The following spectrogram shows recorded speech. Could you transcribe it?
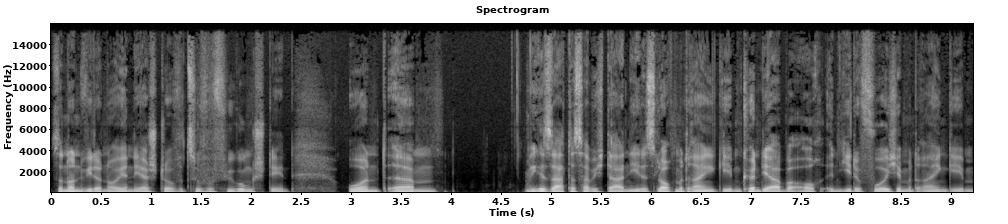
sondern wieder neue Nährstoffe zur Verfügung stehen. Und ähm, wie gesagt, das habe ich da in jedes Loch mit reingegeben, könnt ihr aber auch in jede Furche mit reingeben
